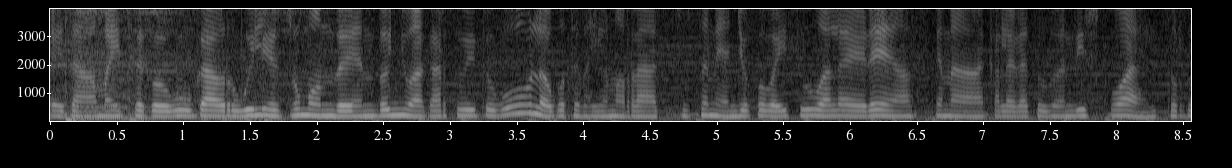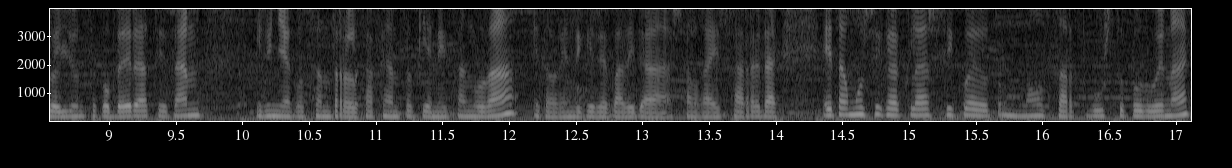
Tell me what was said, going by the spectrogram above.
Eta amaitzeko gu gaur Willis Drummonden doinuak hartu ditugu, laugote baionarrak zuzenean joko baitu ala ere azkena kaleratu duen diskoa, itzordu iluntzeko bederatzietan, Iruñako Zentral Kafe Antzokian izango da, eta oraindik ere badira salgai sarrerak. Eta musika klasikoa edo Mozart gustuko duenak,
